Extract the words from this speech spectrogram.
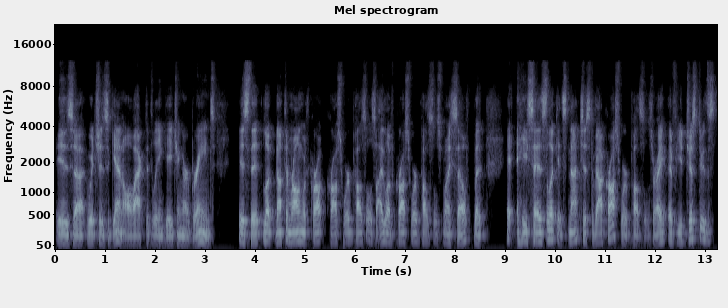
is uh, which is again all actively engaging our brains is that look nothing wrong with cro- crossword puzzles i love crossword puzzles myself but he says, look, it's not just about crossword puzzles, right? If you just do this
